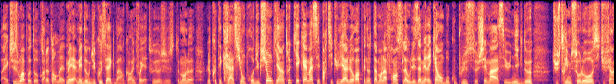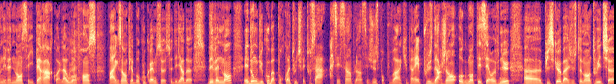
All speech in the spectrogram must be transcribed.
Bah, Excuse-moi, poteau. Tu Quoi. vas t'en remettre. Mais, mais donc du coup, c'est vrai que bah, encore une fois, il y a tout justement le, le côté création, production, qui est un truc qui est quand même assez particulier à l'Europe et notamment la France, là où les Américains ont beaucoup plus ce schéma assez unique de tu streams solo, si tu fais un événement, c'est hyper rare quoi. Là où Ouais. en France, par exemple, il y a beaucoup quand même ce, ce délire d'événements. Et donc du coup, bah, pourquoi Twitch fait tout ça? Assez simple, hein, c'est juste pour pouvoir récupérer plus d'argent, augmenter ses revenus, euh, puisque bah, justement Twitch euh,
